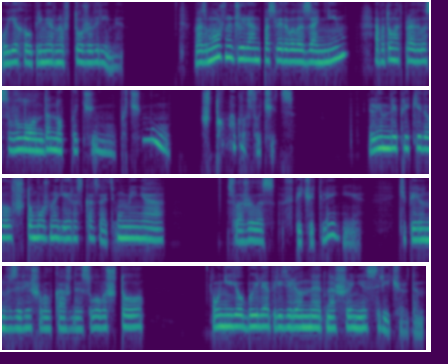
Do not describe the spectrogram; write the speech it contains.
уехал примерно в то же время. Возможно, Джиллиан последовала за ним, а потом отправилась в Лондон. Но почему? Почему? Что могло случиться? Линли прикидывал, что можно ей рассказать. У меня Сложилось впечатление, теперь он взвешивал каждое слово, что у нее были определенные отношения с Ричардом.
